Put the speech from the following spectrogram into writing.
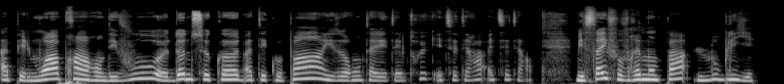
appelle-moi, prends un rendez-vous, euh, donne ce code à tes copains, ils auront tel et tel truc, etc., etc. Mais ça, il faut vraiment pas l'oublier.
